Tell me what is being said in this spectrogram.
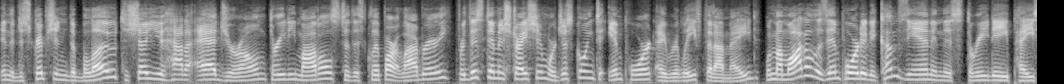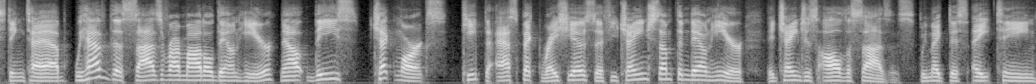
in the description below to show you how to add your own 3D models to this clip art library. For this demonstration, we're just going to import a relief that I made. When my model is imported, it comes in in this 3D pasting tab. We have the size of our model down here. Now, these check marks keep the aspect ratio. So if you change something down here, it changes all the sizes. If we make this 18,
